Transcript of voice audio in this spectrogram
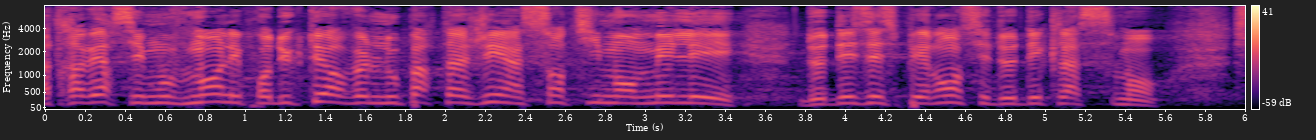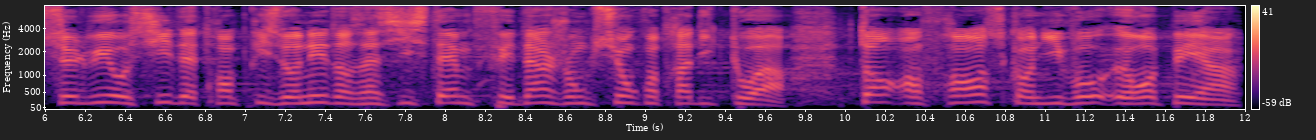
À travers ces mouvements, les producteurs veulent nous partager un sentiment mêlé de désespérance et de déclassement, celui aussi d'être emprisonnés dans un système fait d'injonctions contradictoires, tant en France qu'au niveau européen.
